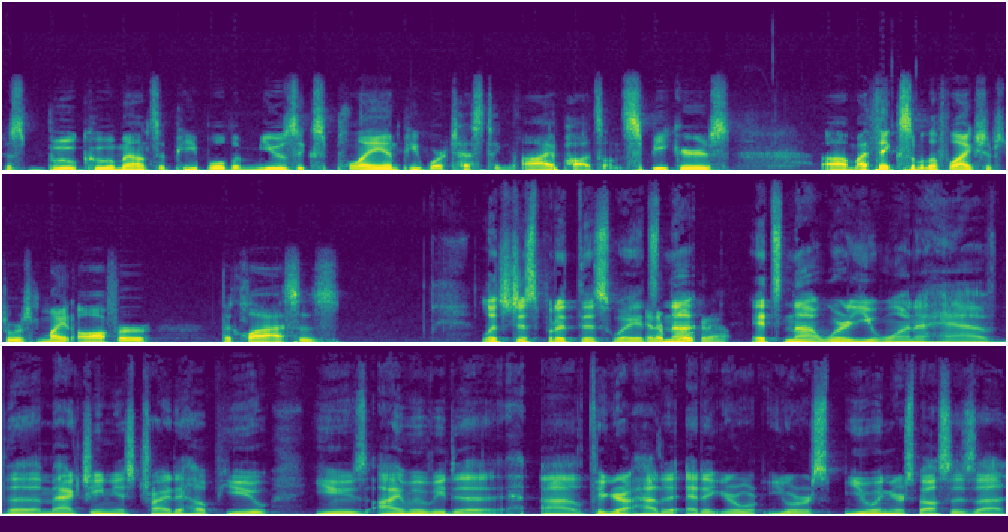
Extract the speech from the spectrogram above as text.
Just buku amounts of people. The music's playing. People are testing iPods on speakers. Um, I think some of the flagship stores might offer the classes. Let's just put it this way: it's not it's not where you want to have the Mac Genius try to help you use iMovie to uh, figure out how to edit your your you and your spouse's uh,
